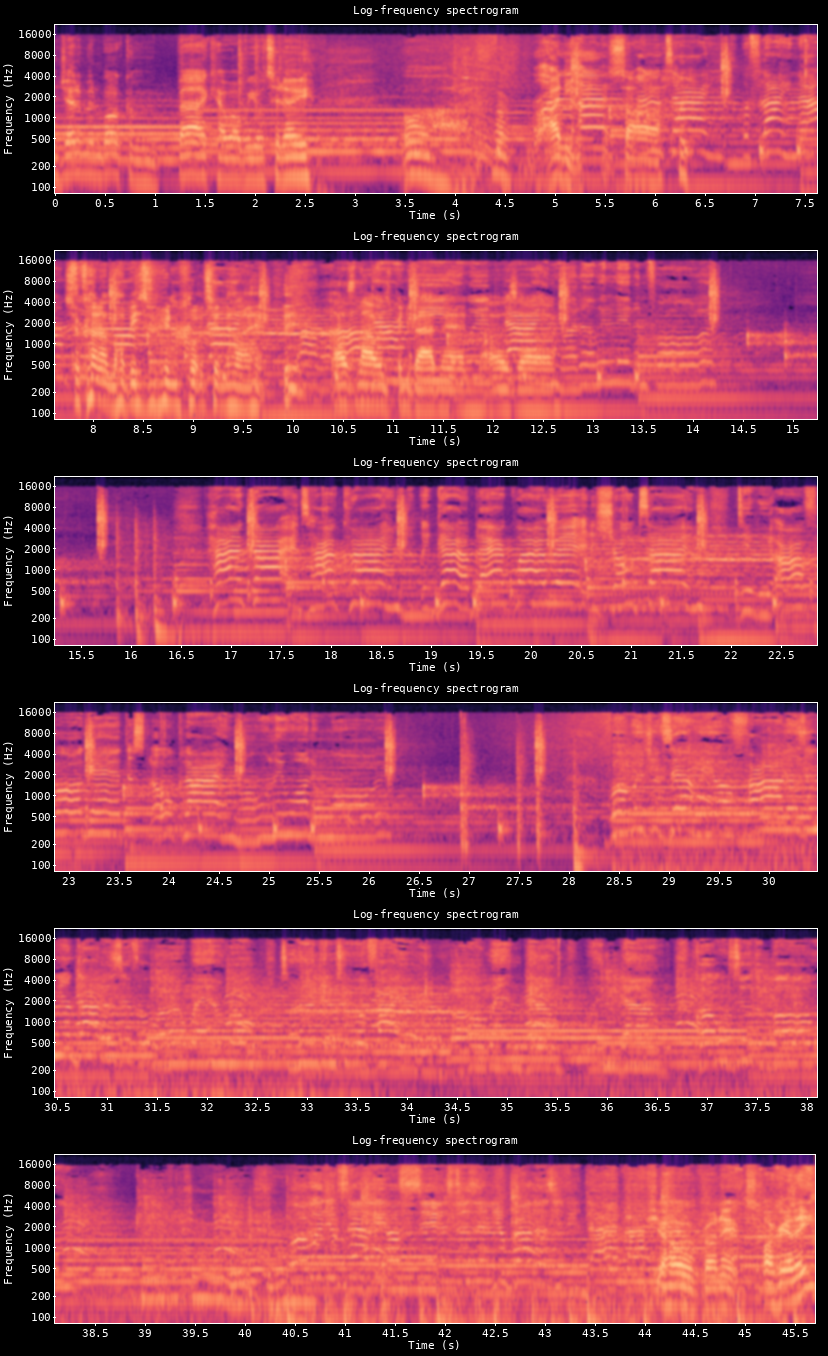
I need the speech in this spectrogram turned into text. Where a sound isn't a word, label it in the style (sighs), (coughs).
And gentlemen, welcome back. How are we all today? Oh, alrighty. So, so kind of lobbies we're in for tonight. Last night was pretty bad, man. I was, uh... Chronix. Oh, really?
